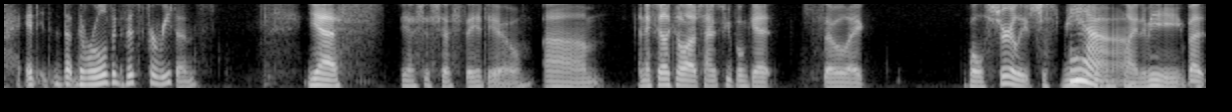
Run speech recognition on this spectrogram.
it. The, the rules exist for reasons. Yes. Yes, yes, yes, they do. Um, and I feel like a lot of times people get so like, well, surely it's just me. It doesn't apply to me, but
